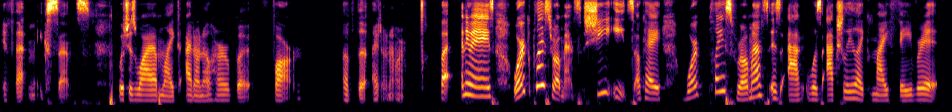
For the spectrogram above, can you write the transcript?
if that makes sense. Which is why I'm like, I don't know her, but far of the I don't know her. But anyways, workplace romance. She eats. Okay, workplace romance is act was actually like my favorite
